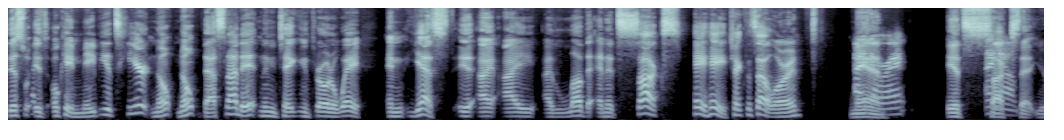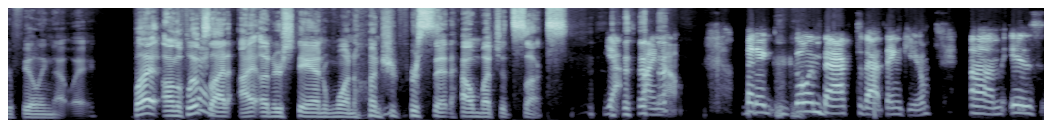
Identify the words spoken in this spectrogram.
This is okay. Maybe it's here. Nope, nope, that's not it. And then you take and throw it away. And yes, it, I I I love that. And it sucks. Hey, hey, check this out, Lauren. I Man, know, right? it sucks that you're feeling that way. But on the flip Thanks. side, I understand 100% how much it sucks. Yeah, I know. But going back to that, thank you. Um, is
